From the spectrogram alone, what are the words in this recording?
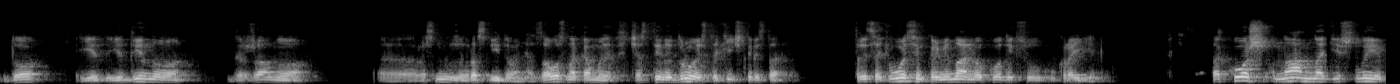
до єдиного державного е, роз- розслідування за ознаками частини 2 статті 438 Кримінального кодексу України. Також нам надійшли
